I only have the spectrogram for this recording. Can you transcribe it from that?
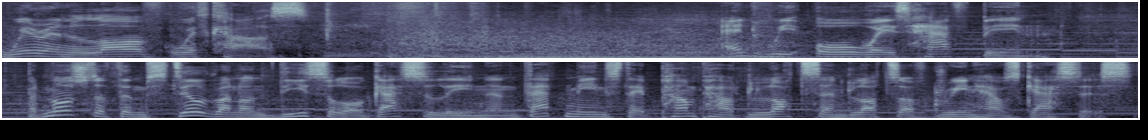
We're in love with cars. And we always have been. But most of them still run on diesel or gasoline, and that means they pump out lots and lots of greenhouse gases.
